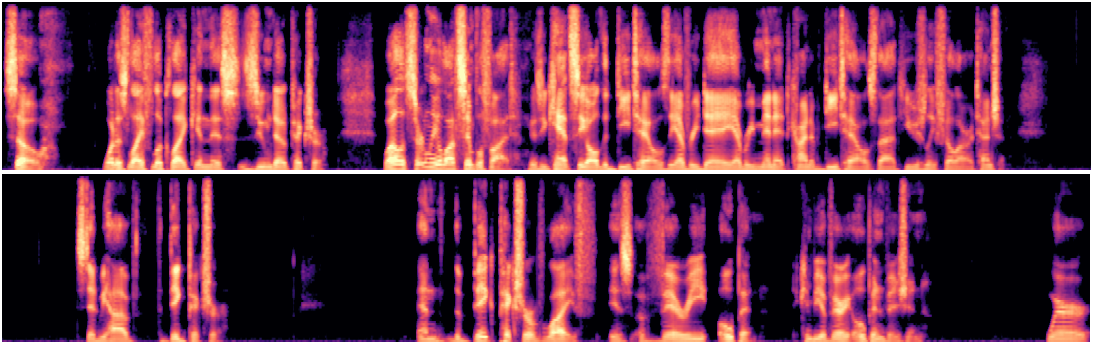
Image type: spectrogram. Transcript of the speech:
So, what does life look like in this zoomed out picture? Well, it's certainly a lot simplified because you can't see all the details, the everyday, every minute kind of details that usually fill our attention. Instead, we have the big picture. And the big picture of life is a very open it can be a very open vision where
